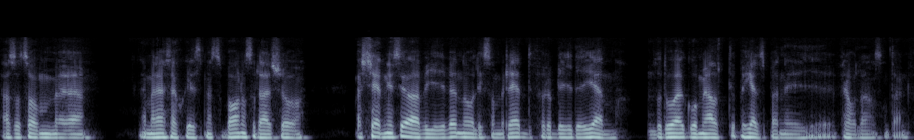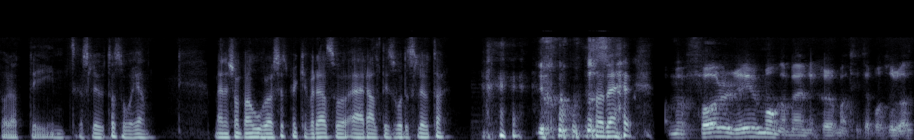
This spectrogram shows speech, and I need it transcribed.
Alltså som eh, när man är så här skilsmässobarn och sådär så man känner sig övergiven och liksom rädd för att bli det igen. Så då går man alltid på helspänn i förhållanden och sånt där för att det inte ska sluta så igen. Men eftersom man oroar sig så mycket för det så är det alltid så det slutar. Ja, Så det, Ja, men förr är ju många människor om man tittar på så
